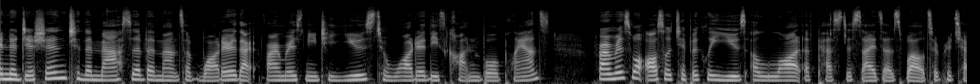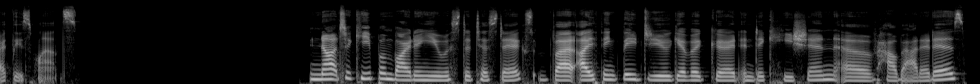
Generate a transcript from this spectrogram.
In addition to the massive amounts of water that farmers need to use to water these cotton boll plants, farmers will also typically use a lot of pesticides as well to protect these plants. Not to keep bombarding you with statistics, but I think they do give a good indication of how bad it is.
